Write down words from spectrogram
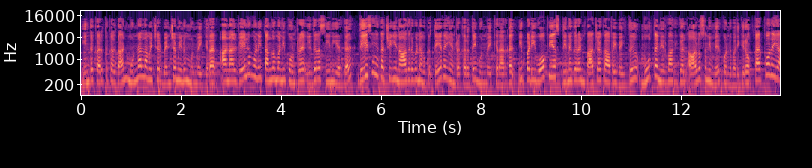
இந்த கருத்துக்கள் தான் முன்னாள் அமைச்சர் பெஞ்சமினும் முன்வைக்கிறார். ஆனால் வேலுமணி தங்கமணி போன்ற இதர சீனியர்கள் தேசிய கட்சியின் ஆதரவு நமக்கு தேவை என்ற கருத்தை முன்வைக்கிறார்கள். இப்படி ஓபிஎஸ் தினகரன் பாஜகவை வைத்து மூத்த நிர்வாகிகள் ஆலோசனை மேற்கொண்டு வருகிறோம். தற்போதைய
